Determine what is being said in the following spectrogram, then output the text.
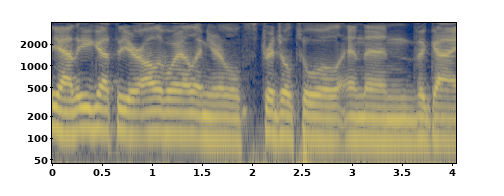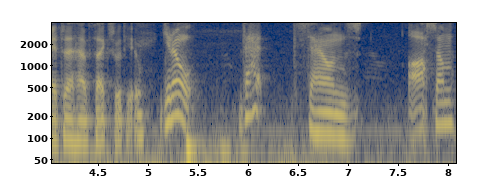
Yeah, you got the, your olive oil and your little strigil tool, and then the guy to have sex with you. You know, that sounds awesome.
